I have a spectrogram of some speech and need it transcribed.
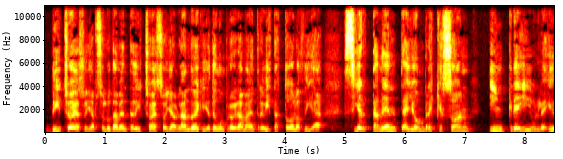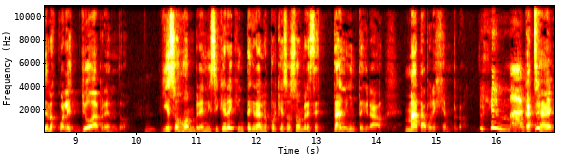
dicho eso y absolutamente dicho eso, y hablando de que yo tengo un programa de entrevistas todos los días, ciertamente hay hombres que son increíbles y de los cuales yo aprendo. Y esos hombres ni siquiera hay que integrarlos porque esos hombres están integrados. Mata, por ejemplo. El mato. ¿Cachai?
